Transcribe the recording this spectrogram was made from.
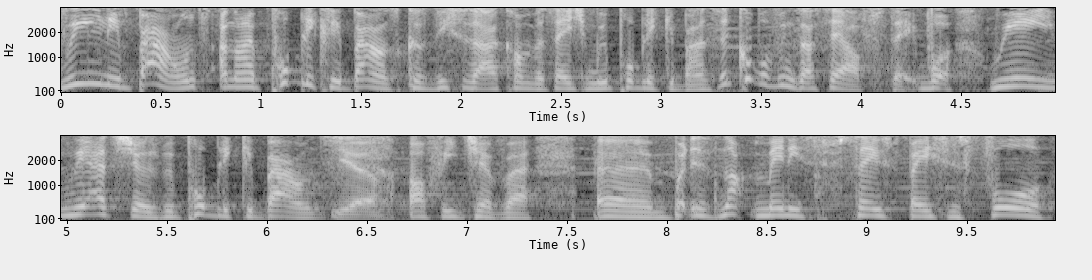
really bounce, and I publicly bounce because this is our conversation. We publicly bounce. There's a couple of things I say off stage, but we we had shows. We publicly bounce Yeah. off each other. Um, but there's not many safe spaces for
